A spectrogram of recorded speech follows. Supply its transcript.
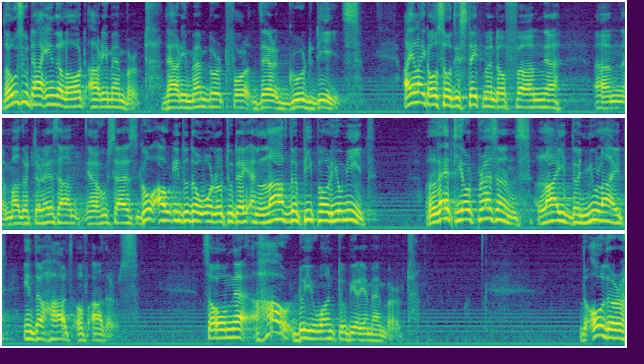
Those who die in the Lord are remembered. They are remembered for their good deeds. I like also this statement of um, uh, um, Mother Teresa, uh, who says, Go out into the world today and love the people you meet. Let your presence light the new light in the hearts of others. So, um, uh, how do you want to be remembered? The older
